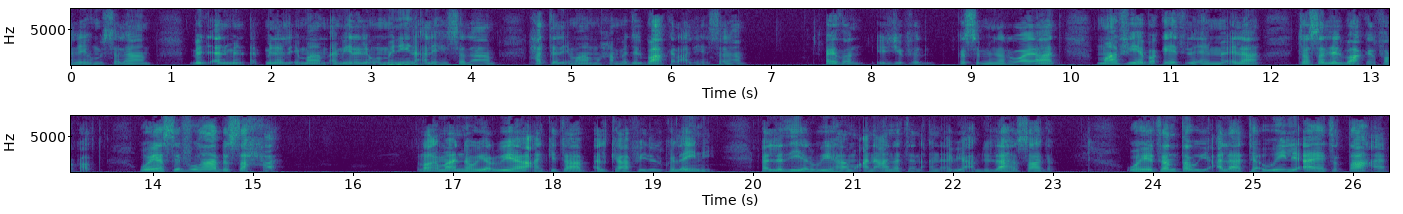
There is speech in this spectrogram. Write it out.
عليهم السلام بدءا من من الإمام أمير المؤمنين عليه السلام حتى الإمام محمد الباقر عليه السلام. أيضا يجي في قسم من الروايات ما فيها بقية الأئمة إلى تصل للباقر فقط ويصفها بالصحة رغم أنه يرويها عن كتاب الكافي للكليني الذي يرويها معنعنة عن أبي عبد الله الصادق وهي تنطوي على تأويل آية الطاعة.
